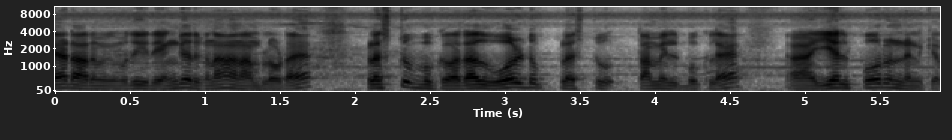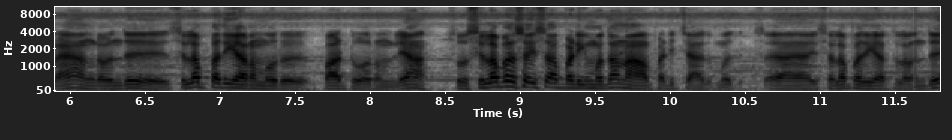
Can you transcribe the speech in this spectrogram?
தேட ஆரம்பிக்கும் போது இது எங்கே இருக்குன்னா நம்மளோட ப்ளஸ் டூ புக்கு அதாவது ஓல்டு ப்ளஸ் டூ தமிழ் புக்கில் இயல் போர்னு நினைக்கிறேன். அங்கே வந்து சிலப்பதிகாரம் ஒரு பாட்டு வரும் இல்லையா? ஸோ சிலபஸ் வைஸாக படிக்கும்போது தான் நான் படித்தேன் அது போது. சிலப்பதிகாரத்தில் வந்து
